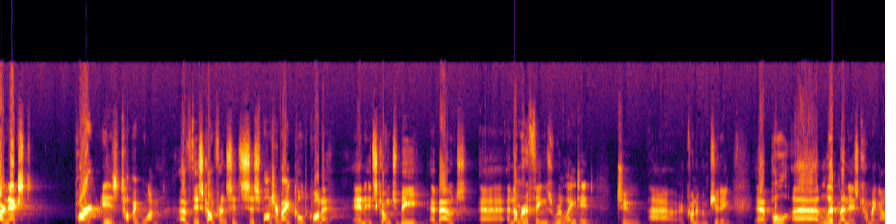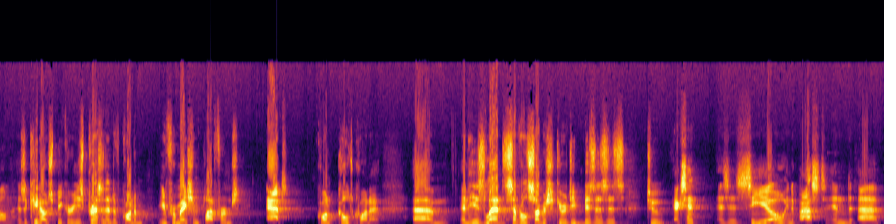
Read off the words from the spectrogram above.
Our next part is topic one of this conference. It's uh, sponsored by Cold Quanta, and it's going to be about uh, a number of things related to uh, quantum computing. Uh, Paul uh, Lipman is coming on as a keynote speaker. He's president of Quantum Information Platforms at Cold Quanta. Um, and he's led several cybersecurity businesses to exit as a CEO in the past, and uh,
